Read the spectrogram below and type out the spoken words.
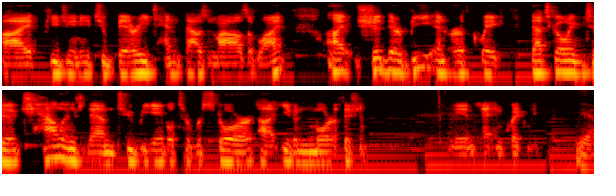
by PG&E to bury 10,000 miles of line, uh, should there be an earthquake, that's going to challenge them to be able to restore uh, even more efficiently and, and quickly. Yeah.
